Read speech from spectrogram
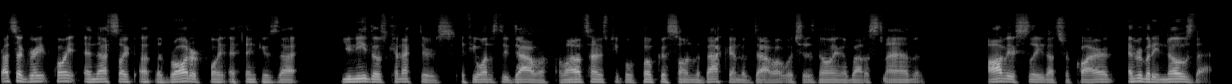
that's a great point and that's like uh, the broader point i think is that you need those connectors if you want to do dawah. A lot of times people focus on the back end of dawah, which is knowing about Islam. And obviously that's required. Everybody knows that.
